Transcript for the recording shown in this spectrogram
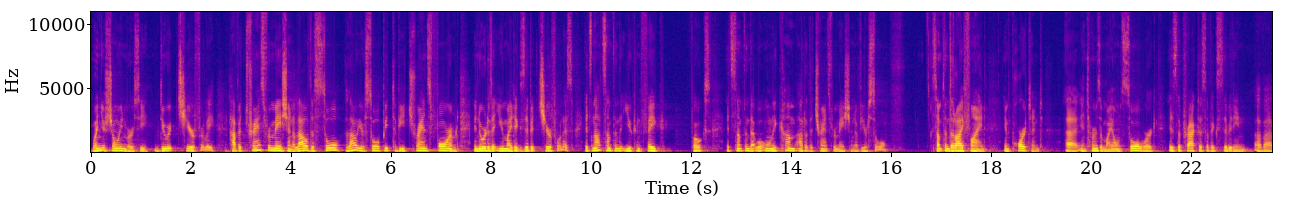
when you're showing mercy, do it cheerfully. Have a transformation. Allow the soul, allow your soul be, to be transformed in order that you might exhibit cheerfulness. It's not something that you can fake, folks. It's something that will only come out of the transformation of your soul. Something that I find important uh, in terms of my own soul work is the practice of exhibiting of uh,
